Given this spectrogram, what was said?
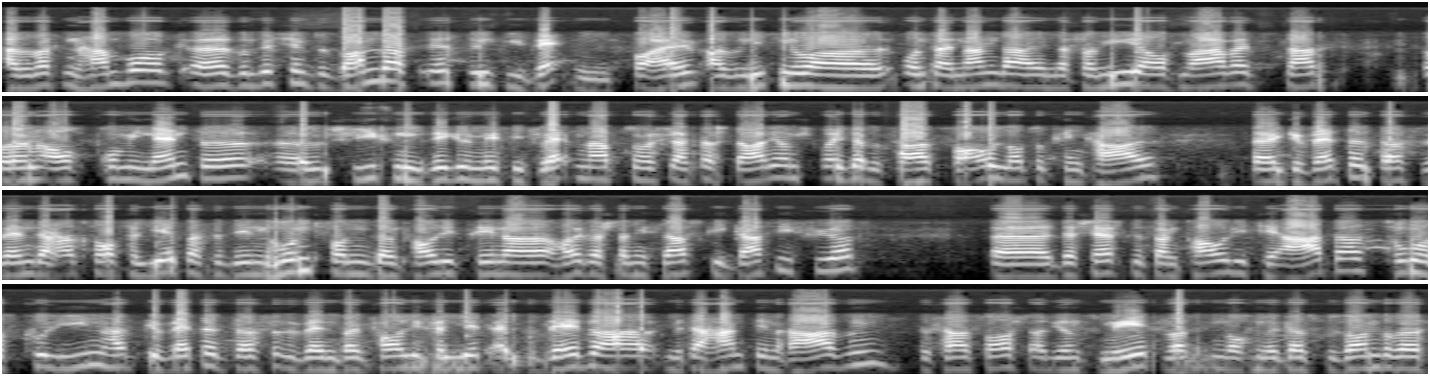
Also was in Hamburg äh, so ein bisschen besonders ist, sind die Wetten. Vor allem, also nicht nur untereinander in der Familie, auf dem Arbeitsplatz, sondern auch Prominente äh, schließen regelmäßig Wetten ab. Zum Beispiel hat der Stadionsprecher des HSV, Lotto King Karl, äh, gewettet, dass wenn der HSV verliert, dass er den Hund von St. Pauli-Trainer Holger Stanislavski Gassi führt. Äh, der Chef des St. Pauli Theaters, Thomas Kulin, hat gewettet, dass wenn St. Pauli verliert, er selber mit der Hand den Rasen des HSV-Stadions mäht, was noch eine ganz besondere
